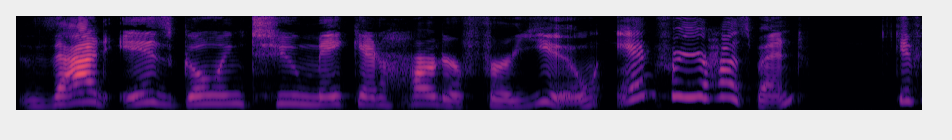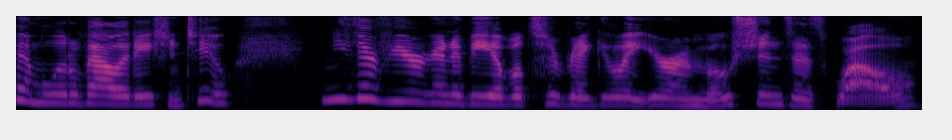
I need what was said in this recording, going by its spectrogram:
that is going to make it harder for you and for your husband. Give him a little validation too. Neither of you are going to be able to regulate your emotions as well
